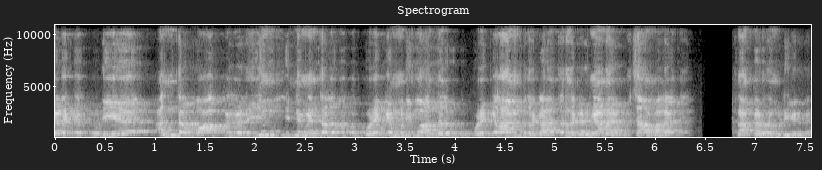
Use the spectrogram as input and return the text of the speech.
கிடைக்கக்கூடிய அந்த வாக்குகளையும் இன்னும் எந்த அளவுக்கு குறைக்க முடியுமோ அந்த அளவுக்கு குறைக்கலாம் என்பதற்காகத்தான் அந்த கடுமையான பிரச்சாரமாக நான் கருத முடிகிறது.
